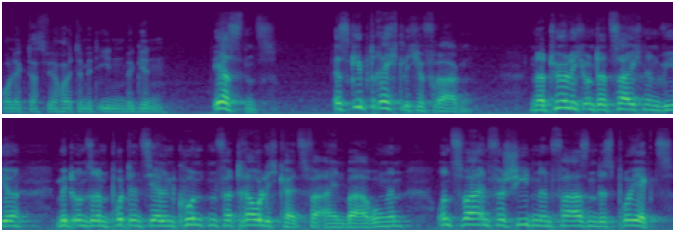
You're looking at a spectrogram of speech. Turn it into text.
Oleg, dass wir heute mit Ihnen beginnen. Erstens. Es gibt rechtliche Fragen. Natürlich unterzeichnen wir mit unseren potenziellen Kunden Vertraulichkeitsvereinbarungen und zwar in verschiedenen Phasen des Projekts.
